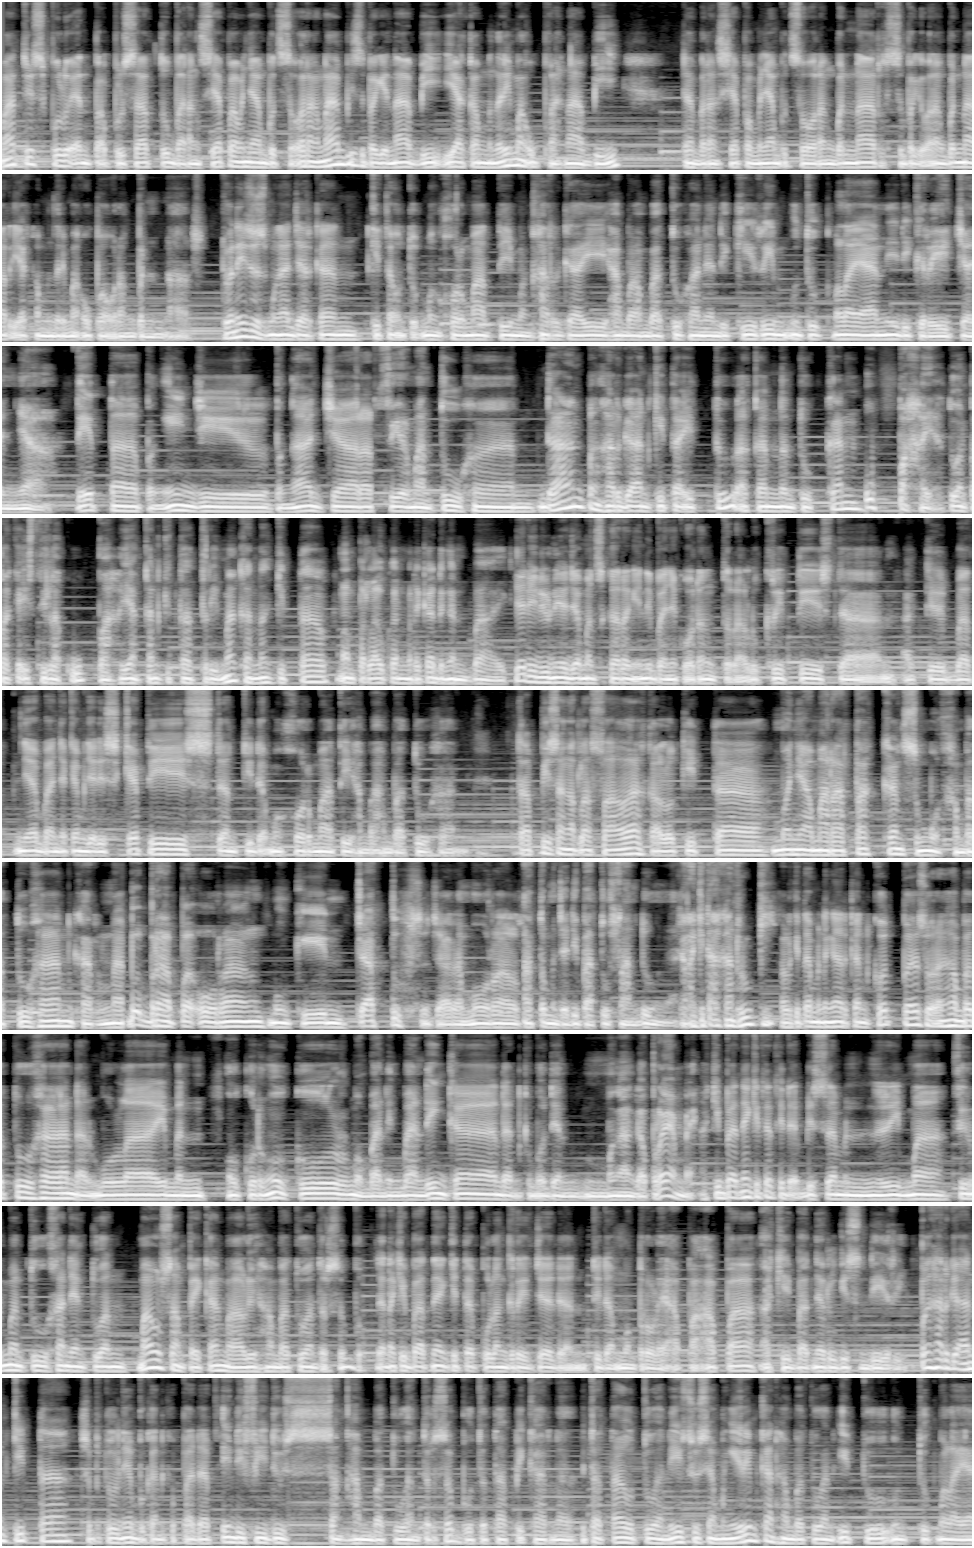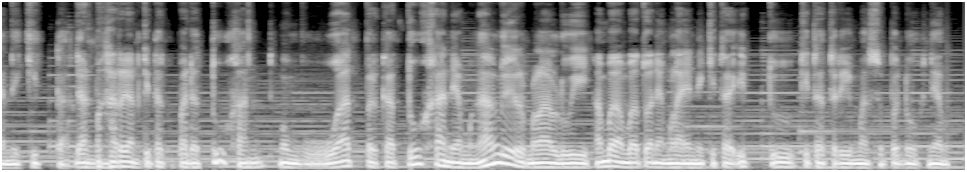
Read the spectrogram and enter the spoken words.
Matius 10 ayat 41 Barang siapa menyambut seorang nabi sebagai nabi Ia akan menerima upah nabi dan barang siapa menyambut seorang benar sebagai orang benar, ia akan menerima upah orang benar. Tuhan Yesus mengajarkan kita untuk menghormati, menghargai hamba-hamba Tuhan yang dikirim untuk melayani di gerejanya pendeta, penginjil, pengajar, firman Tuhan, dan penghargaan kita itu akan menentukan upah ya. Tuhan pakai istilah upah yang akan kita terima karena kita memperlakukan mereka dengan baik. Ya di dunia zaman sekarang ini banyak orang terlalu kritis dan akibatnya banyak yang menjadi skeptis dan tidak menghormati hamba-hamba Tuhan. Tapi sangatlah salah kalau kita menyamaratakan semua hamba Tuhan karena beberapa orang mungkin jatuh secara moral atau menjadi batu sandungan. Karena kita akan rugi kalau kita mendengarkan khotbah seorang hamba Tuhan dan mulai mengukur-ngukur, membanding-bandingkan dan kemudian menganggap remeh. Akibatnya kita tidak bisa menerima firman Tuhan yang Tuhan mau sampaikan melalui hamba Tuhan tersebut. Dan akibatnya kita pulang gereja dan tidak memperoleh apa-apa, akibatnya rugi sendiri. Penghargaan kita sebetulnya bukan kepada individu sang hamba Tuhan tersebut, tetapi karena kita tahu Tuhan Yesus yang mengirimkan hamba Tuhan itu untuk melayani kita. Dan penghargaan kita kepada Tuhan membuat berkat Tuhan yang mengalir melalui hamba-hamba Tuhan yang melayani kita itu kita terima sepenuhnya.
